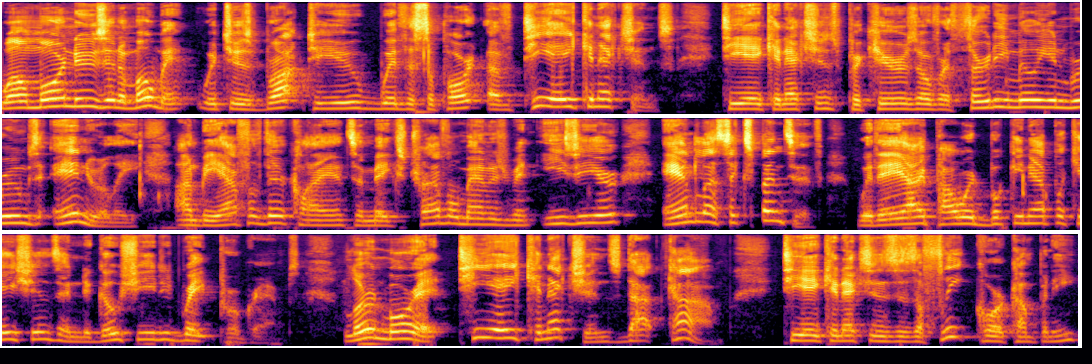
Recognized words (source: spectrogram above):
Well, more news in a moment, which is brought to you with the support of TA Connections. TA Connections procures over 30 million rooms annually on behalf of their clients and makes travel management easier and less expensive with AI powered booking applications and negotiated rate programs. Learn more at taconnections.com. TA Connections is a FLEETCOR company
